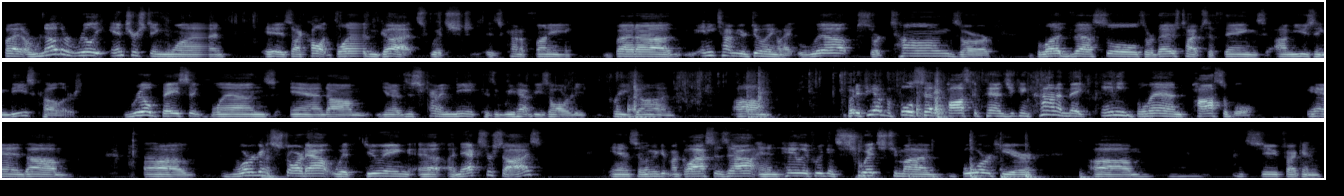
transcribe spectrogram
But another really interesting one is I call it blood and guts, which is kind of funny. But uh, anytime you're doing like lips or tongues or blood vessels or those types of things, I'm using these colors. Real basic blends, and um, you know, just kind of neat because we have these already pre-done. Um, but if you have a full set of Posca pens, you can kind of make any blend possible. And um, uh, we're going to start out with doing a, an exercise and so let me get my glasses out. And Haley, if we can switch to my board here. Um, let's see if I can.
